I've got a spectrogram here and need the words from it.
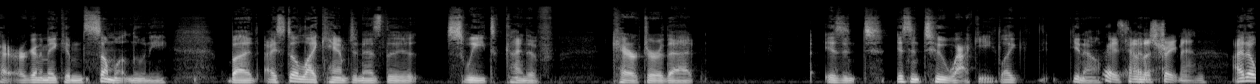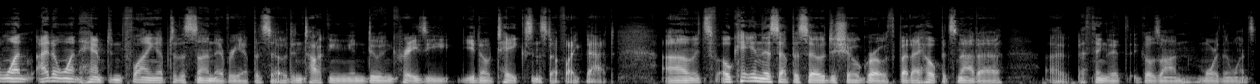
are going to make him somewhat loony. But i still like hamton as the sweet kind of character that isn't isn't too wacky. Like you know. He's kind of the straight man. I don't want I don't want Hamton flying up to the sun every episode and talking and doing crazy you know takes and stuff like that. Um, it's okay in this episode to show growth, but I hope it's not a a, thing that goes on more than once.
